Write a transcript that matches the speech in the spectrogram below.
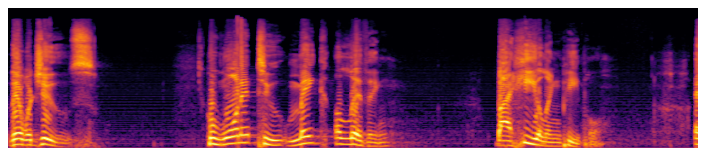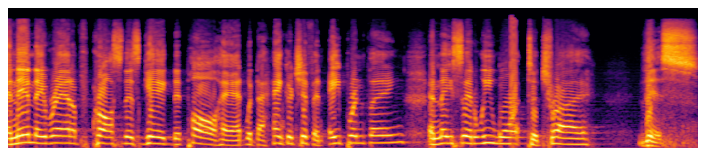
There were Jews who wanted to make a living by healing people. And then they ran across this gig that Paul had with the handkerchief and apron thing, and they said, We want to try this.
